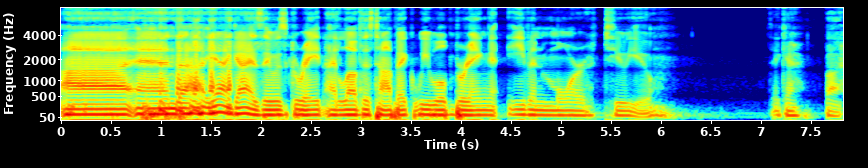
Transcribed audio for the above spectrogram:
Uh, and uh, yeah, guys, it was great. I love this topic. We will bring even more to you. Take care. Bye.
